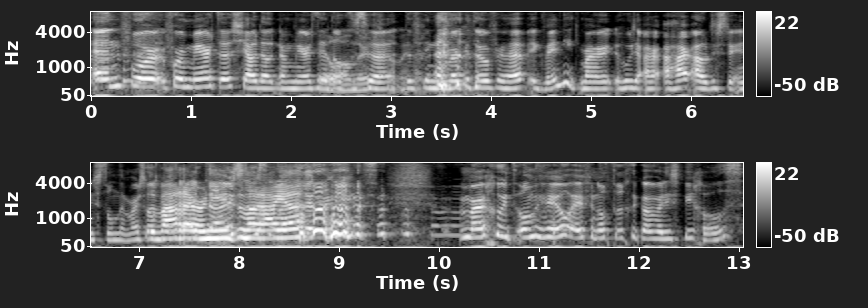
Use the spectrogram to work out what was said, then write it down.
en voor, voor Meerte, shout-out naar Meerte, Heel dat anders is eh, mij. de vriendin waar ik het over heb. Ik weet niet, maar hoe ze, haar, haar ouders erin stonden. Maar Ze er thuis, niet, Marije. waren er niet. Maar goed, om heel even nog terug te komen bij die spiegels.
